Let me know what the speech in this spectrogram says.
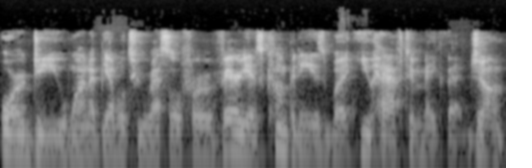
Or do you want to be able to wrestle for various companies, but you have to make that jump?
